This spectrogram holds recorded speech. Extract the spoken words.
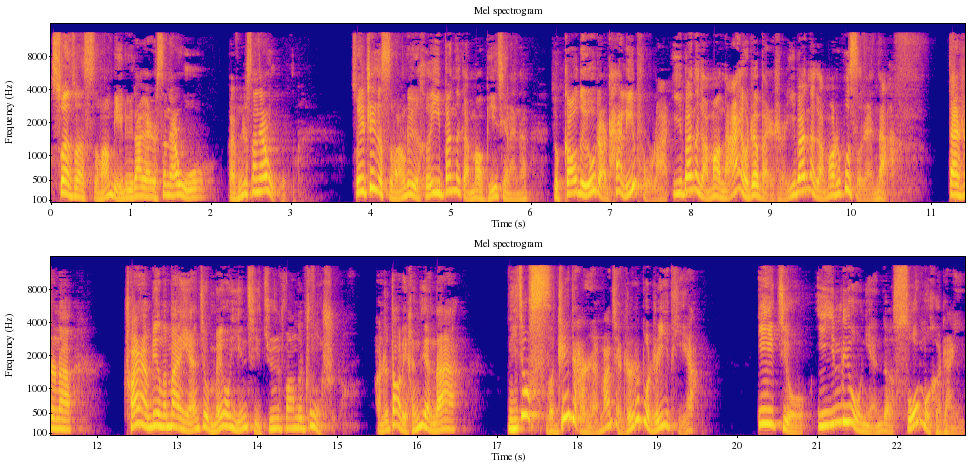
算算死亡比率，大概是三点五百分之三点五。所以这个死亡率和一般的感冒比起来呢，就高的有点太离谱了。一般的感冒哪有这本事？一般的感冒是不死人的。但是呢，传染病的蔓延就没有引起军方的重视啊！这道理很简单。你就死这点人嘛？简直是不值一提啊！一九一六年的索姆河战役，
